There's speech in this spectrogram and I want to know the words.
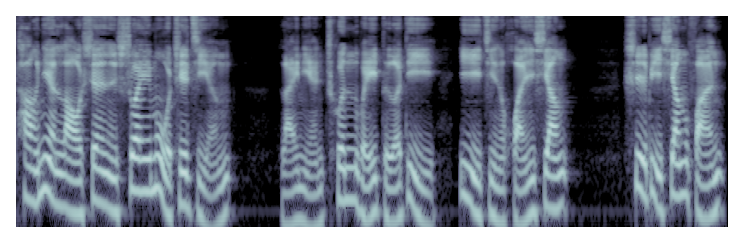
倘念老身衰暮之景，来年春为得地，衣锦还乡。势必相烦，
